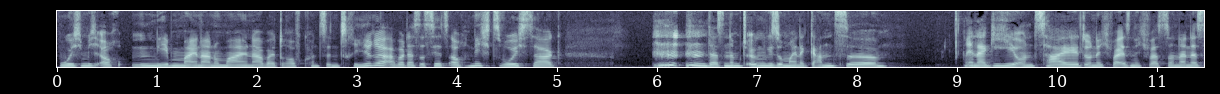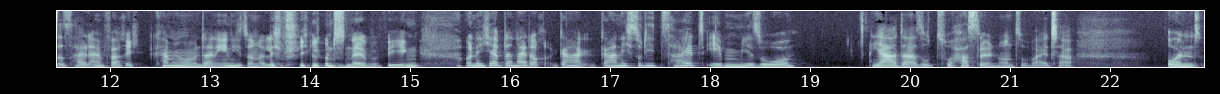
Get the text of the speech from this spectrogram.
wo ich mich auch neben meiner normalen Arbeit drauf konzentriere. Aber das ist jetzt auch nichts, wo ich sage, das nimmt irgendwie so meine ganze Energie und Zeit und ich weiß nicht was, sondern es ist halt einfach, ich kann mich momentan eh nicht sonderlich viel und schnell bewegen. Und ich habe dann halt auch gar, gar nicht so die Zeit, eben mir so, ja, da so zu hasseln und so weiter. Und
